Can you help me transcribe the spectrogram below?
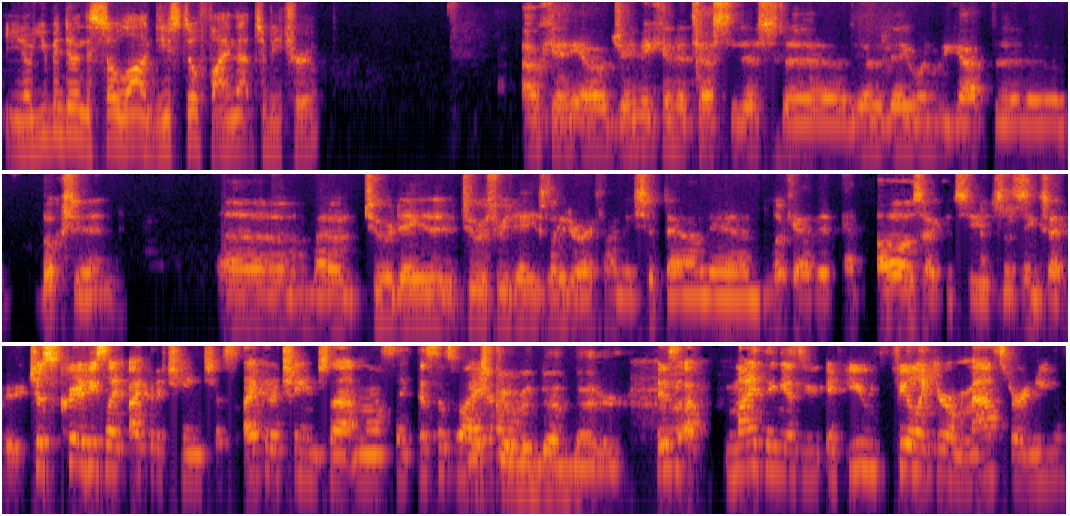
you know you've been doing this so long. Do you still find that to be true? Okay, oh, Jaime can attest to this. Uh, the other day when we got the books in, uh, about two or day, two or three days later, I finally sit down and look at it, and all I can see is the He's things I hate. Just crit. He's like, I could have changed this. I could have changed that. And I was like, this is why. This I could have been done better. This, uh, my thing is, you if you feel like you're a master and you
